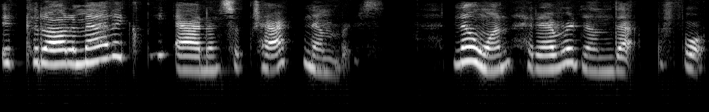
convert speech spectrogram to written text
It could automatically add and subtract numbers. No one had ever done that before.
